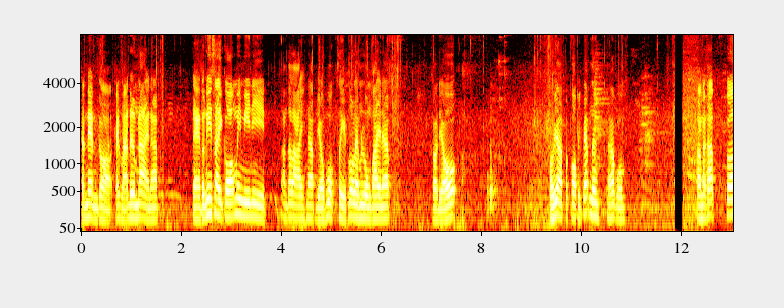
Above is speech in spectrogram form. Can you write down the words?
จะแน่นก็ใช้ฝาเดิมได้นะครับ แต่ตัวนี้ใส่กรองไม่มีนี่ อันตรายนะครับ เดี๋ยวพวกเศษพวกอะไรมันลงไปนะครับ ก็เดี๋ยวขออนุญาตประกอบอีกแป๊บหนึ่งนะครับผมเอานะครับก็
